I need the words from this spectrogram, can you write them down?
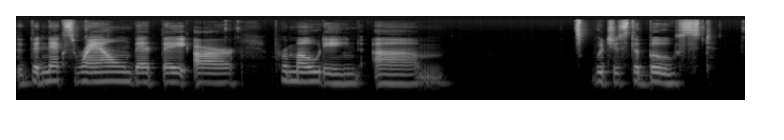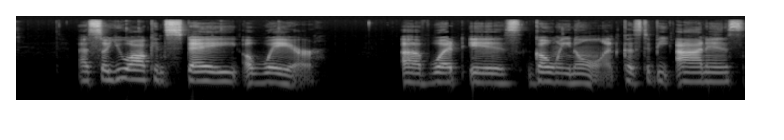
the, next round that they are promoting, um, which is the boost. Uh, so you all can stay aware of what is going on. Because to be honest,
